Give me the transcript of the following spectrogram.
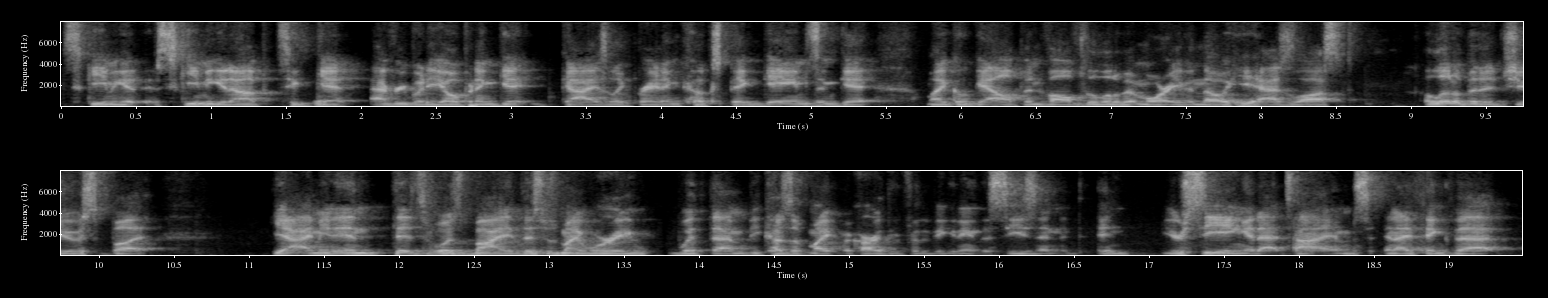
scheming it scheming it up to get everybody open and get guys like Brandin Cooks big games and get Michael Gallup involved a little bit more, even though he has lost a little bit of juice. But yeah, I mean, and this was my this was my worry with them because of Mike McCarthy for the beginning of the season, and you're seeing it at times. And I think that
